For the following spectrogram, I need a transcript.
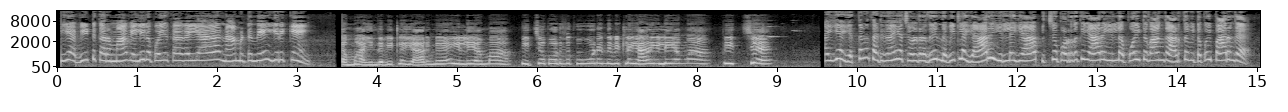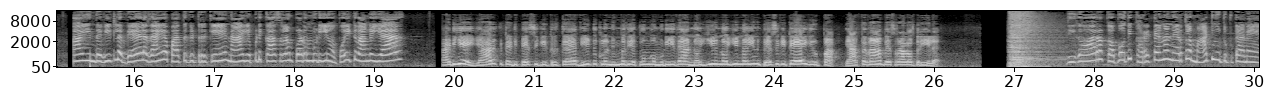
ஐயா வீட்டுக்காரம்மா வெளியில போயிருக்காங்க ஐயா. நான் மட்டும்தான் இருக்கேன். அம்மா இந்த வீட்ல யாருமே இல்லையம்மா. பிச்சை போடுறதுக்கு கூட இந்த வீட்ல யாரும் இல்லையம்மா. பிச்சை. ஐயா எத்தனை தடி தான் சொல்றது? இந்த வீட்ல யாரும் இல்லையா? பிச்சை போடுறதுக்கு யாரும் இல்ல. போயிட்டு வாங்க அடுத்த வீட்டை போய் பாருங்க. நான் இந்த வீட்ல வேலை தான் பாத்துக்கிட்டு இருக்கேன். நான் எப்படி காசெல்லாம் போட முடியும்? போயிட்டு வாங்க ஐயா. அடியே யாருக்கிட்ட நீ பேசிக்கிட்டு இருக்க? வீட்டுக்குள்ள நிம்மதியா தூங்க முடியுதா? நொய்யி நொய்யி நொய்யின்னு பேசிக்கிட்டே இருப்பா. யார்கிட்ட தான் பேசுறாளோ தெரியல. விகார கபோதி கரெக்டான நேரத்துல மாட்டி விட்டுட்டானே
